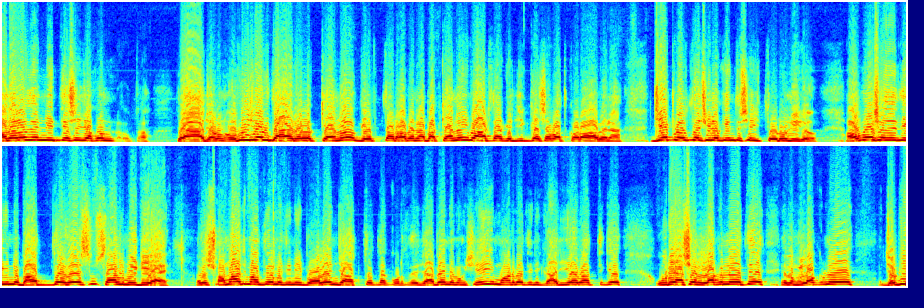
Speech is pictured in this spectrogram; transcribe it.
আদালতের নির্দেশে যখন যখন অভিযোগ দায়ের হলো, কেন গ্রেপ্তার হবে না? বা কেনই বা আর তাকে জিজ্ঞাসাবাদ করা হবে না? যে প্রশ্ন ছিল কিন্তু সেই তরুণীরও। অবশেষে তিনি বাধ্য হয়ে সোশ্যাল মিডিয়ায় অর্থাৎ সমাজ মাধ্যমে তিনি বলেন যে আত্মহত্যা করতে যাবেন এবং সেই মর্মে তিনি গাজিয়াবাদ থেকে উড়ে আসেন লখনৌতে এবং লখনৌয়ে যোগী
